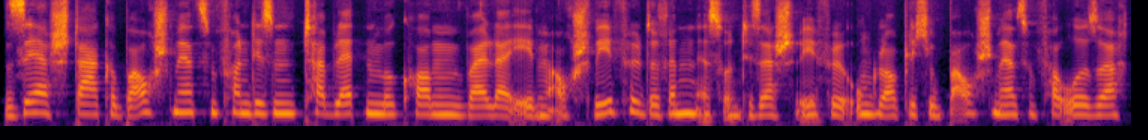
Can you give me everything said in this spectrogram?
sehr starke Bauchschmerzen von diesen Tabletten bekommen, weil da eben auch Schwefel drin ist und dieser Schwefel unglaubliche Bauchschmerzen verursacht.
